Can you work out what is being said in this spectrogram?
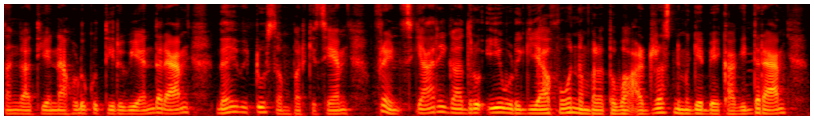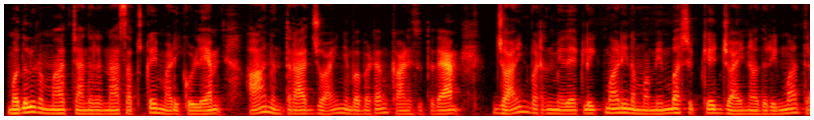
ಸಂಗಾತಿಯನ್ನು ಹುಡುಕುತ್ತಿರುವಿ ಎಂದರೆ ದಯವಿಟ್ಟು ಸಂಪರ್ಕಿಸಿ. ಫ್ರೆಂಡ್ಸ್ ಯಾರಿಗಾದರೂ ಈ ಹುಡುಗಿಯ ಫೋನ್ ನಂಬರ್ ಅಥವಾ ಅಡ್ರೆಸ್ ನಿಮಗೆ ಬೇಕಾಗಿದ್ದರೆ ಮೊದಲು ನಮ್ಮ ಚಾನಲನ್ನು ಸಬ್ಸ್ಕ್ರೈಬ್ ಮಾಡಿಕೊಳ್ಳಿ. ಆ ನಂತರ ಜಾಯಿನ್ ಎಂಬ ಬಟನ್ ಕಾಣಿಸುತ್ತದೆ. ಜಾಯಿನ್ ಬಟನ್ ಮೇಲೆ ಕ್ಲಿಕ್ ಮಾಡಿ ನಮ್ಮ ಮೆಂಬರ್ಶಿಪ್ಗೆ ಜಾಯಿನ್ ಆದವರಿಗೆ ಮಾತ್ರ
